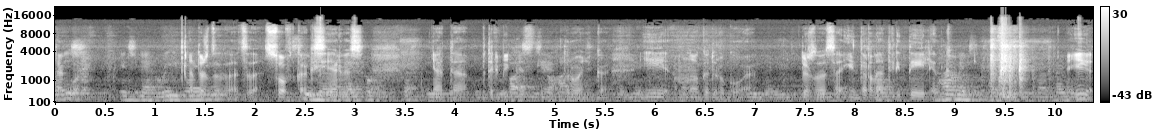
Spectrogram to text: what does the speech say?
Так вот, это что называется софт как сервис, это потребительская электроника и многое другое. То, что называется интернет-ритейлинг. И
